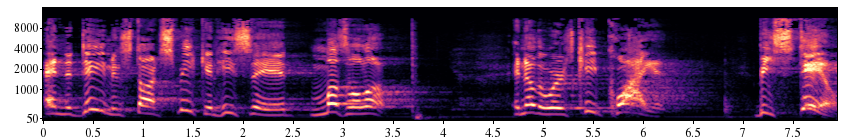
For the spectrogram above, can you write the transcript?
and the demons start speaking, he said, muzzle up. In other words, keep quiet. Be still.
